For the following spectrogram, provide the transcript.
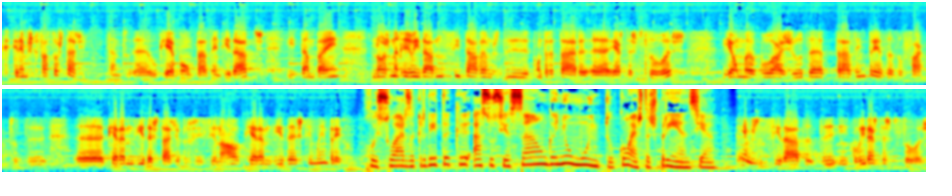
que queremos que faça o estágio. Portanto, uh, o que é bom para as entidades e também nós, na realidade, necessitávamos de contratar uh, estas pessoas e é uma boa ajuda para as empresas o facto de, uh, quer a medida estágio profissional, quer a medida estímulo emprego. Rui Soares acredita que a associação ganhou muito com esta experiência. Tínhamos necessidade de incluir estas pessoas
